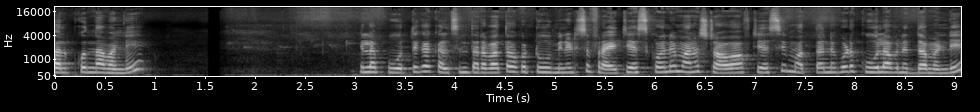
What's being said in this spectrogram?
కలుపుకుందామండి. ఇలా పూర్తిగా కలిసిన తర్వాత ఒక టూ మినిట్స్ ఫ్రై చేసుకొని మనం స్టవ్ ఆఫ్ చేసి మొత్తాన్ని కూడా కూల్ అవనిద్దామండి.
